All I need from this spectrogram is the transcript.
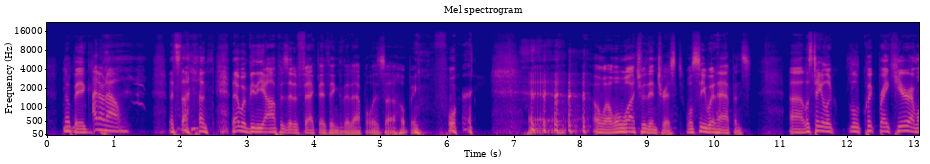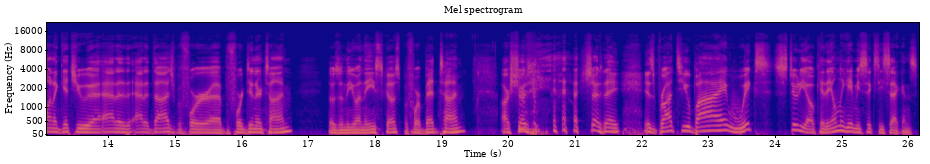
no big." I don't know. That's not. That would be the opposite effect. I think that Apple is uh, hoping for. Uh, oh well, we'll watch with interest. We'll see what happens. Uh, let's take a look, little quick break here. I want to get you uh, out of out of Dodge before uh, before dinner time. Those in the you on the East Coast before bedtime. Our show, show today is brought to you by Wix Studio. Okay, they only gave me 60 seconds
